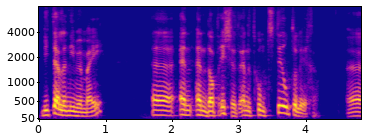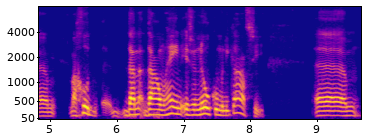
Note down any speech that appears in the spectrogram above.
die tellen niet meer mee. En, en dat is het. En het komt stil te liggen. Um, maar goed, da daaromheen is er nul communicatie. Um,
